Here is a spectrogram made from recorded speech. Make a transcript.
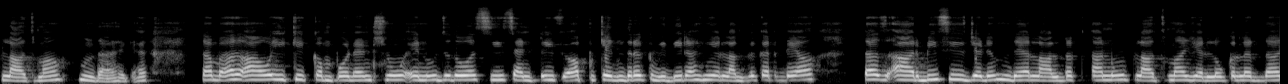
ਪਲਾਜ਼ਮਾ ਹੁੰਦਾ ਹੈਗਾ। ਤਾਂ ਆਓ ਇੱਕ ਇੱਕ ਕੰਪੋਨੈਂਟਸ ਨੂੰ, ਇਹਨੂੰ ਜਦੋਂ ਅਸੀਂ ਸੈਂਟਰੀ ਅਪ ਕੇਂਦਰਕ ਵਿਧੀ ਰਾਹੀਂ ਅਲੱਗ ਕਰਦੇ ਆ ਤਾਂ ਆਰਬੀਸੀ ਜਿਹੜੇ ਹੁੰਦੇ ਆ, ਲਾਲ ਰਕਤਾਂ ਨੂੰ ਪਲਾਜ਼ਮਾ ਯੈਲੋ ਕਲਰ ਦਾ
